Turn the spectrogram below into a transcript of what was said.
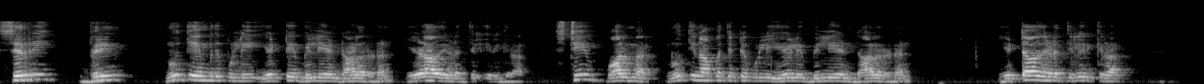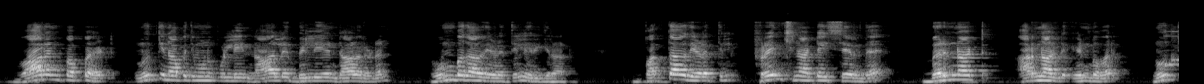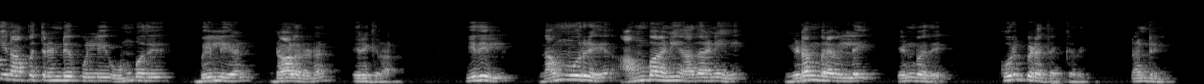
செர்ரி பிரின் நூற்றி ஐம்பது புள்ளி எட்டு பில்லியன் டாலருடன் ஏழாவது இடத்தில் இருக்கிறார். ஸ்டீவ் பால்மர் நூற்றி நாற்பத்தெட்டு புள்ளி ஏழு பில்லியன் டாலருடன் எட்டாவது இடத்தில் இருக்கிறார். வாரன் பப்பட் நூற்றி நாற்பத்தி மூணு புள்ளி நாலு பில்லியன் டாலருடன் ஒன்பதாவது இடத்தில் இருக்கிறார். பத்தாவது இடத்தில் பிரெஞ்சு நாட்டை சேர்ந்த பெர்னாட் அர்னால்டு என்பவர் நூத்தி நாற்பத்தி ரெண்டு புள்ளி ஒன்பது பில்லியன் டாலருடன் இருக்கிறார். இதில் நம்மூர் அம்பானி அதானி இடம்பெறவில்லை என்பது குறிப்பிடத்தக்கது. நன்றி.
